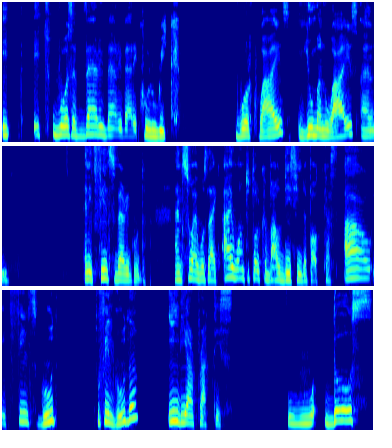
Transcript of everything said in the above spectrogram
It it was a very very very cool week, work wise, human wise, and and it feels very good. And so I was like, I want to talk about this in the podcast. How it feels good to feel good in the art practice those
